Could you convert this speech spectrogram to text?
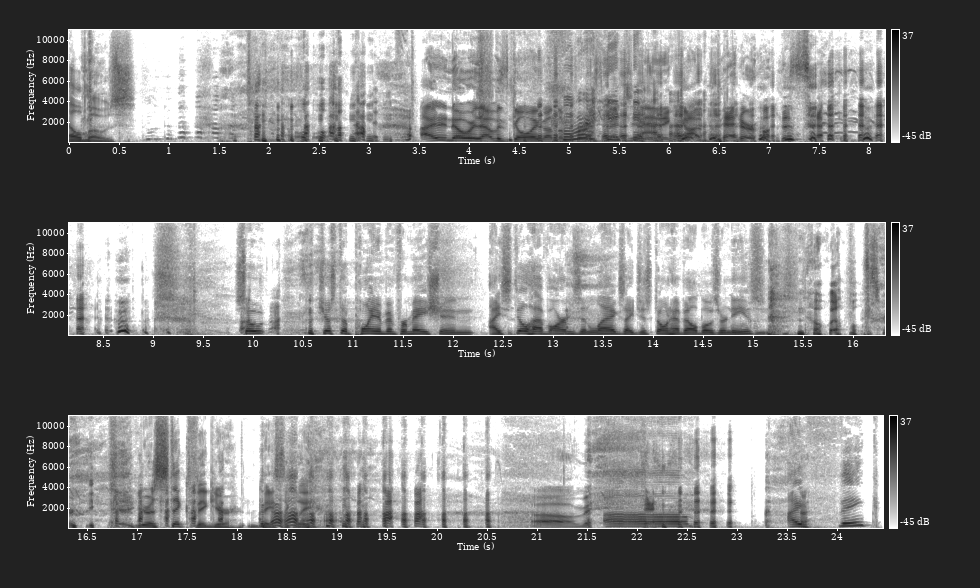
elbows? I didn't know where that was going on the first mention, and it got better on the second. So, just a point of information: I still have arms and legs. I just don't have elbows or knees. no elbows or knees. You're a stick figure, basically. Oh man. Um, I think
